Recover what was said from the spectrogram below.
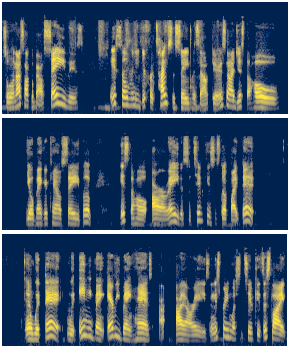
So when I talk about savings, it's so many different types of savings out there. It's not just the whole your bank account save up. It's the whole IRA, the certificates and stuff like that. And with that, with any bank, every bank has IRAs, and it's pretty much certificates. It's like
